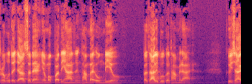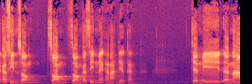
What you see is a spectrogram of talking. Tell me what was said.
พระพุทธเจ้าแสดงยมกปฏิหารซึ่งทำได้องค์เดียวภาษาลิบุตรก็ทำไม่ได้ คือใช้กสินสองสองสองกสินในขณะเดียวกัน เช่นมีน้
